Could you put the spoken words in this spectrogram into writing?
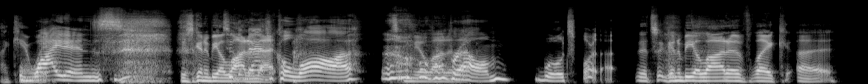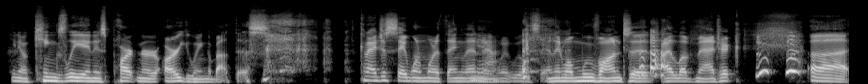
I can't wait. widens There's going to be a lot of that. magical law gonna be a lot of that. realm, we'll explore that. It's going to be a lot of like uh, you know Kingsley and his partner arguing about this. Can I just say one more thing then, Yeah. and, we- we'll, and then we'll move on to I love magic. Uh,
